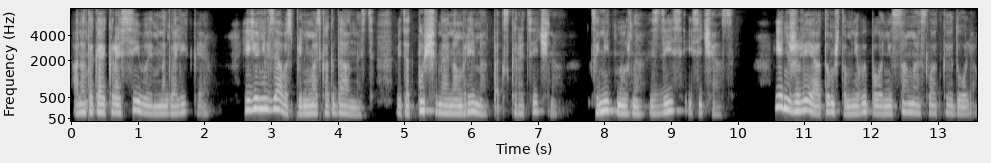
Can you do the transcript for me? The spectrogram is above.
Она такая красивая и многоликая. Ее нельзя воспринимать как данность, ведь отпущенное нам время так скоротечно — Ценить нужно здесь и сейчас. Я не жалею о том, что мне выпала не самая сладкая доля.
